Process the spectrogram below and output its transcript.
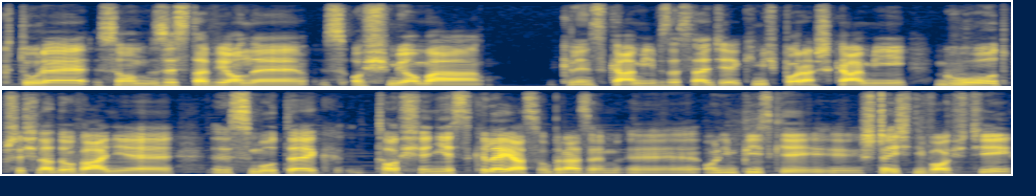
które są zestawione z ośmioma klęskami w zasadzie, jakimiś porażkami, głód, prześladowanie, e, smutek. To się nie skleja z obrazem e, olimpijskiej e, szczęśliwości,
